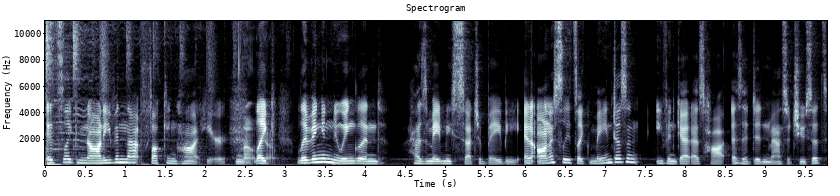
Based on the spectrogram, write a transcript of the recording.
It's like not even that fucking hot here. No, Like yeah. living in New England has made me such a baby. And honestly, it's like Maine doesn't even get as hot as it did in Massachusetts.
